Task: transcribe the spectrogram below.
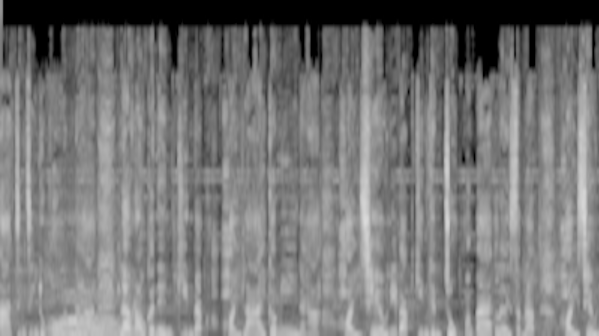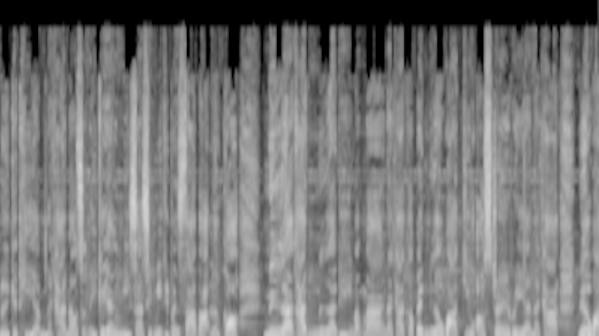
มากๆจริง ๆ ทุกคนนะคะ แล้วเราก็เน้นกินแบบหอยลายก็มีนะคะ หอยเชลล์นี่แบบกินกันจุกมากๆเลยสำหรับหอยเชลล์เนยกระเทียมนะคะ นอกจากนี้ก็ยังมีซาชิมิที่เป็นซาบะ แล้วก็เนื้อค่ะเนื้อดีมากๆนะคะ ก็เป็นเนื้อวากิวออสเตรเลียนะคะ เนื้อวา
